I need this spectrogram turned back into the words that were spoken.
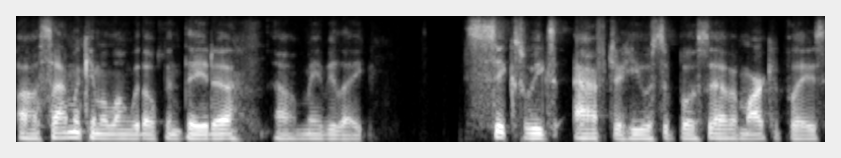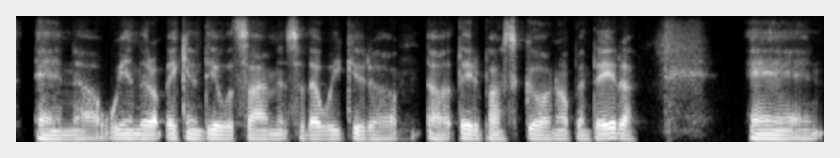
uh, Simon came along with OpenTheta, uh, maybe like six weeks after he was supposed to have a marketplace. And uh, we ended up making a deal with Simon so that we could, uh, uh, Theta Punks go on OpenTheta. And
